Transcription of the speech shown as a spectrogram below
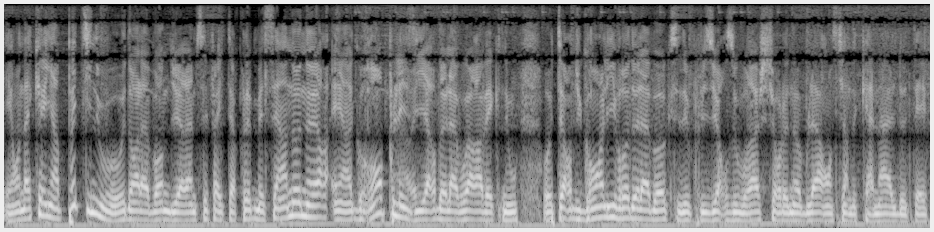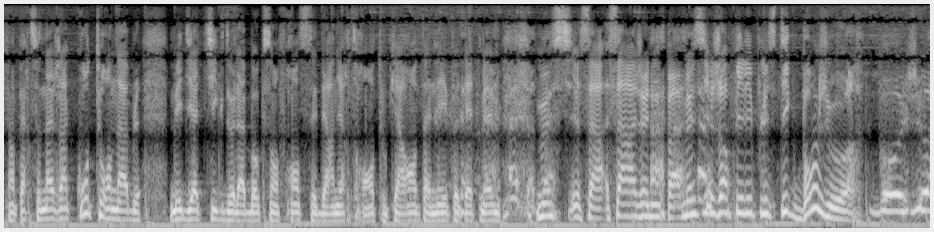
Et on accueille un petit nouveau dans la bande du RMC Fighter Club, mais c'est un honneur et un grand plaisir de l'avoir avec nous. Auteur du grand livre de la boxe et de plusieurs ouvrages sur le noble art, ancien de Canal, de TF, un personnage incontournable médiatique de la boxe en France ces dernières 30 ou 40 années, peut-être même. Monsieur, ça, ça rajeunit pas. Monsieur Jean-Philippe Lustig, bonjour. Bonjour,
